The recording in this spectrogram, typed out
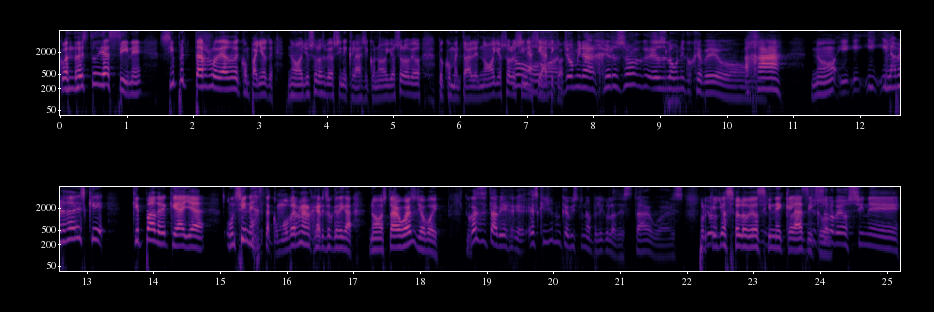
cuando estudias cine, siempre estás rodeado de compañeros de, no, yo solo veo cine clásico, no, yo solo veo documentales, no, yo solo cine No, asiático. Yo, mira, Herzog es lo único que veo. Ajá, ¿no? Y, y- y- y la verdad es que qué padre que haya un cineasta como Werner Herzog que diga, no, Star Wars, yo voy. ¿Te acuerdas de esta vieja que.? Es que yo nunca he visto una película de Star Wars. Porque yo, solo veo cine Yo clásico. solo veo cine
